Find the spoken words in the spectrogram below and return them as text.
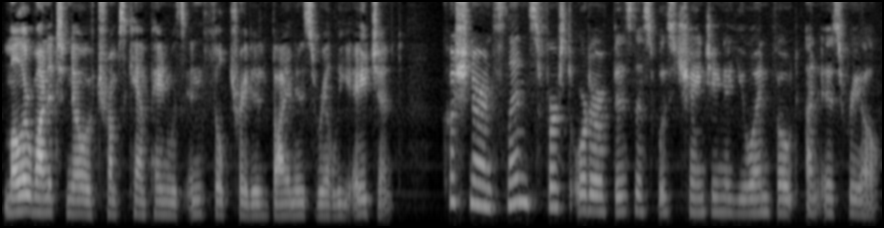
Mueller wanted to know if Trump's campaign was infiltrated by an Israeli agent. Kushner and Flynn's first order of business was changing a UN vote on Israel.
